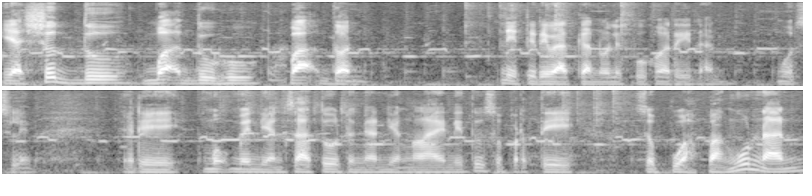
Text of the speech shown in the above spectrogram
yashuddu ba'duhu ba'don." Ini diriwayatkan oleh Bukhari dan Muslim. Jadi mukmin yang satu dengan yang lain itu seperti sebuah bangunan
